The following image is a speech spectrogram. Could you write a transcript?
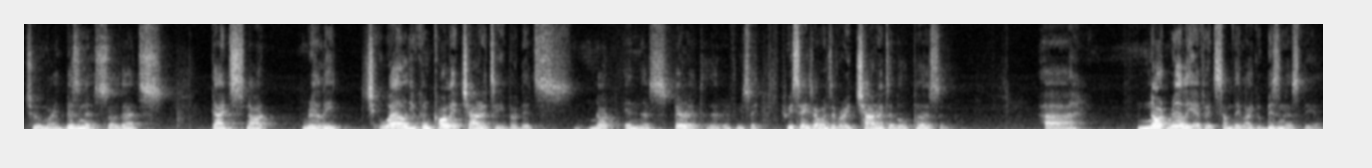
to my business. So that's that's not really well you can call it charity but it's not in the spirit that if we say if we say someone's a very charitable person uh, not really if it's something like a business deal.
